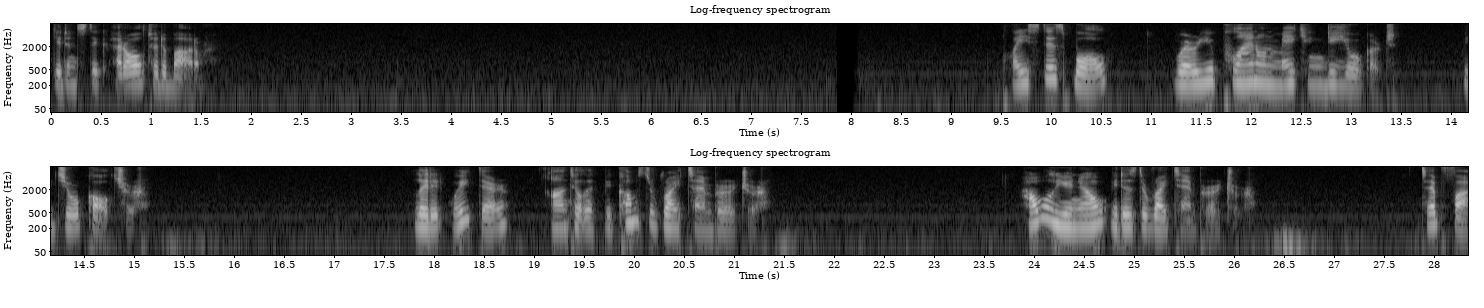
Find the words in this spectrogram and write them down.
didn't stick at all to the bottom. Place this bowl where you plan on making the yogurt with your culture. Let it wait there until it becomes the right temperature. How will you know it is the right temperature? Tip 5.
